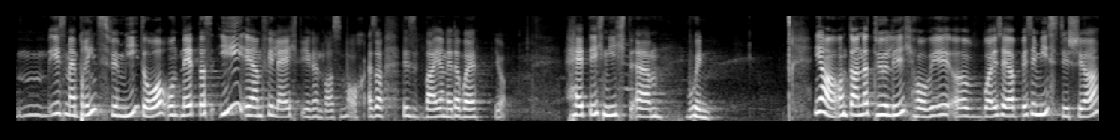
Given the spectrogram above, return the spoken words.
mm, ist mein Prinz für mich da und nicht, dass ich ihm vielleicht irgendwas mache. Also das war ja nicht einmal, ja, hätte ich nicht ähm, wollen. Ja, und dann natürlich ich, äh, war ich sehr pessimistisch, ja.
